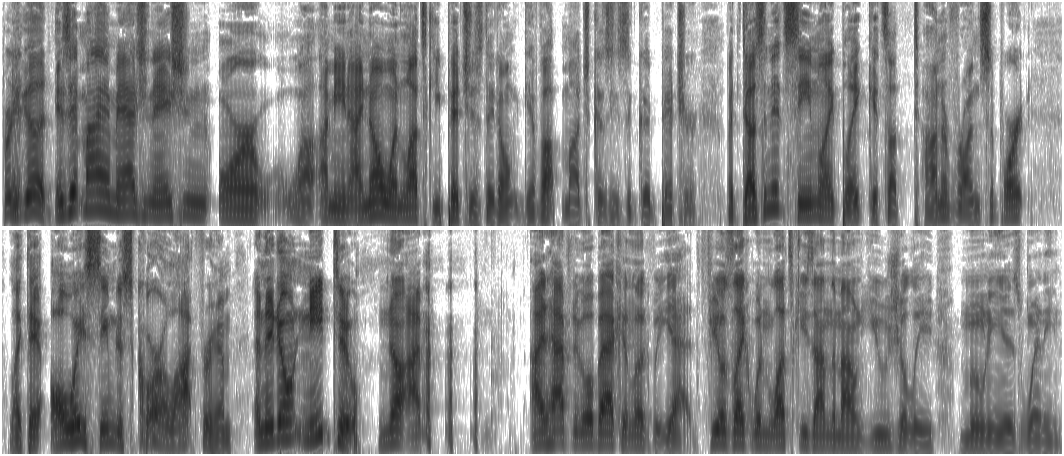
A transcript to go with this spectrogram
Pretty good. Is it my imagination, or well, I mean, I know when Lutsky pitches, they don't give up much because he's a good pitcher. But doesn't it seem like Blake gets a ton of run support? Like they always seem to score a lot for him, and they don't need to. No, I I'd have to go back and look, but yeah, it feels like when Lutsky's on the mound, usually Mooney is winning.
